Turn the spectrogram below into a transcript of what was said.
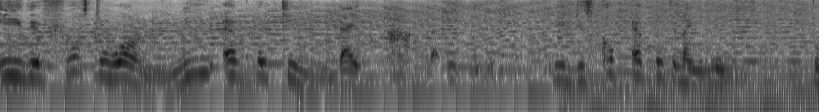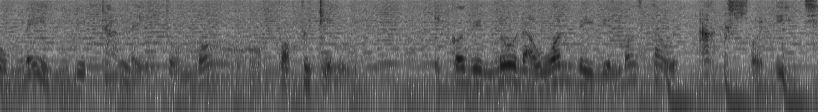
He the first one knew everything that, uh, that he, he, he discovered everything that you need to make the talent more profitable because they know that one day the master will ask for it.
